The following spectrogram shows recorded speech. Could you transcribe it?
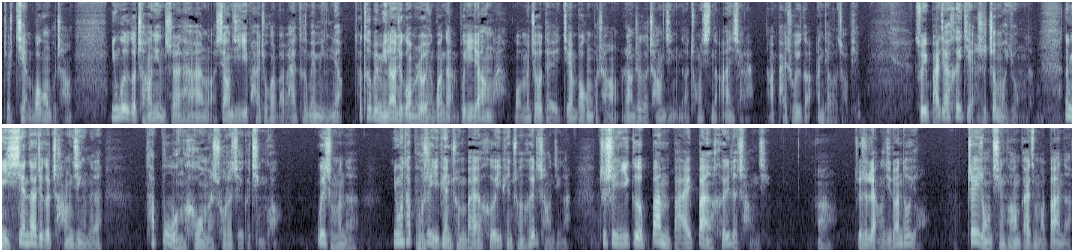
就减曝光补偿，因为这个场景实在太暗了，相机一拍就会把白特别明亮，它特别明亮就跟我们肉眼观感不一样了，我们就得减曝光补偿，让这个场景呢重新的暗下来啊，拍出一个暗调的照片。所以白加黑减是这么用的。那你现在这个场景呢？它不吻合我们说的这个情况，为什么呢？因为它不是一片纯白和一片纯黑的场景啊，这是一个半白半黑的场景啊，就是两个极端都有。这种情况该怎么办呢？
